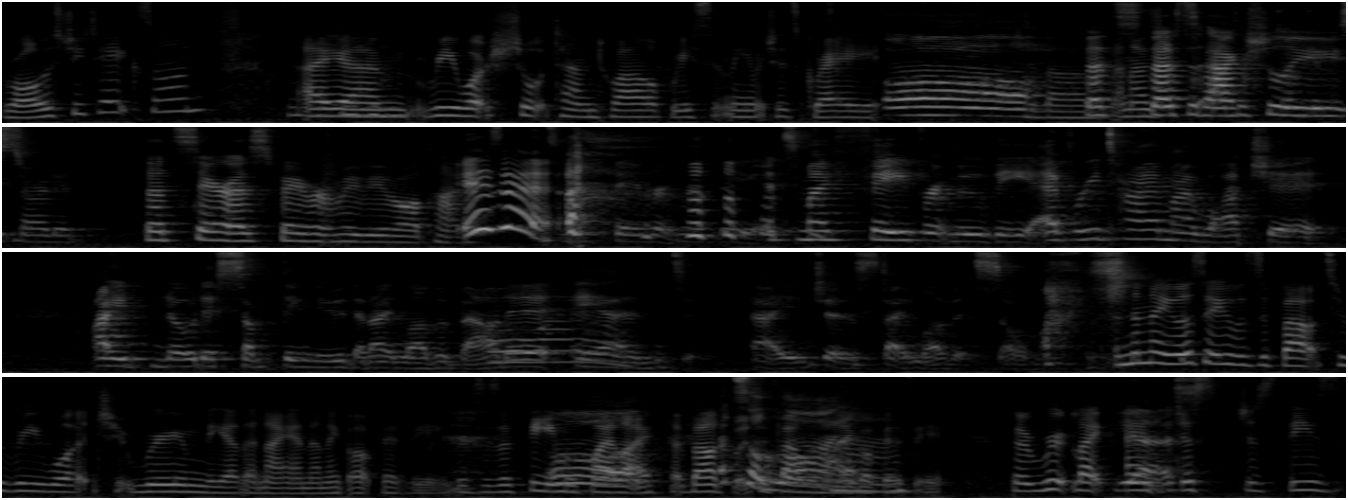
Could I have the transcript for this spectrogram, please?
roles she takes on. I um, rewatched Short Term 12 recently, which is great. oh That's and that's just about to- don't get me actually started that's Sarah's favorite movie of all time. Is it? It's my favorite movie. It's my favorite movie. Every time I watch it, I notice something new that I love about Oh, it, wow. and I just I love it so much. And then I also was about to rewatch Room the other night, and then I got busy. This is a theme of my Oh, life. About to that's watch a a film, and I got busy. But Ro- like, and Yes. just just these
